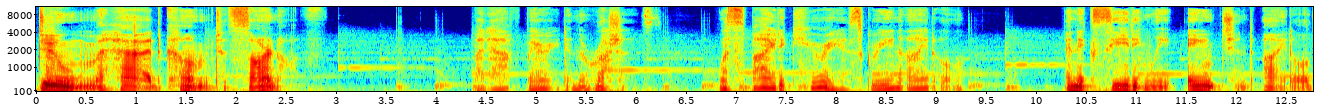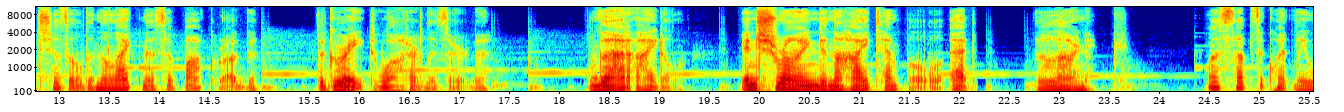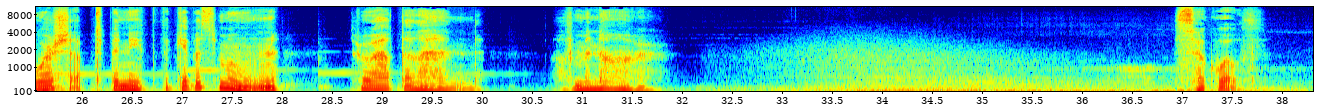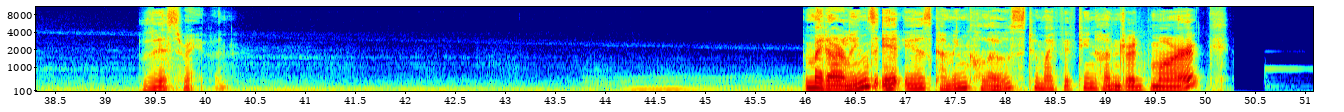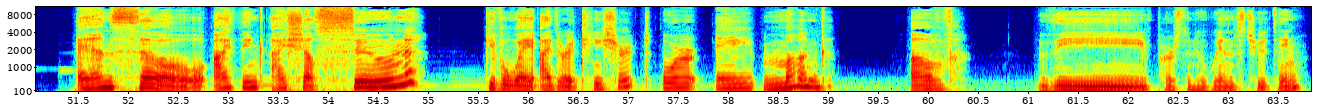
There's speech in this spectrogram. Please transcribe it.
Doom had come to Sarnath. But half buried in the rushes was spied a curious green idol, an exceedingly ancient idol chiseled in the likeness of Bokrug, the great water lizard. That idol, enshrined in the high temple at Ilarnek, was subsequently worshipped beneath the gibbous moon throughout the land of Minar. So quoth this raven. My darlings, it is coming close to my 1500 mark. And so I think I shall soon give away either a t shirt or a mug of the person who wins choosing.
